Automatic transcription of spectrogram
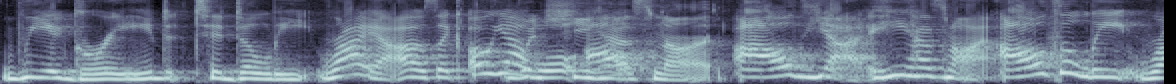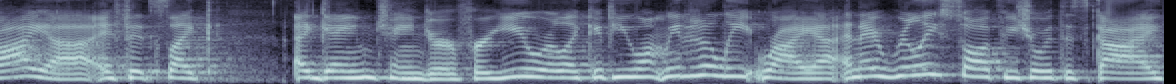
we agreed to delete Raya. I was like, oh yeah, Which well, he I'll- has not. I'll yeah, he has not. I'll delete Raya if it's like a game changer for you or like if you want me to delete Raya. And I really saw a future with this guy,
